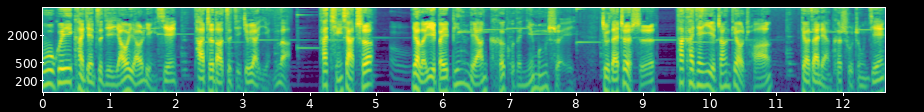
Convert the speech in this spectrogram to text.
乌龟看见自己遥遥领先，他知道自己就要赢了。他停下车，要了一杯冰凉可口的柠檬水。就在这时，他看见一张吊床，吊在两棵树中间。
